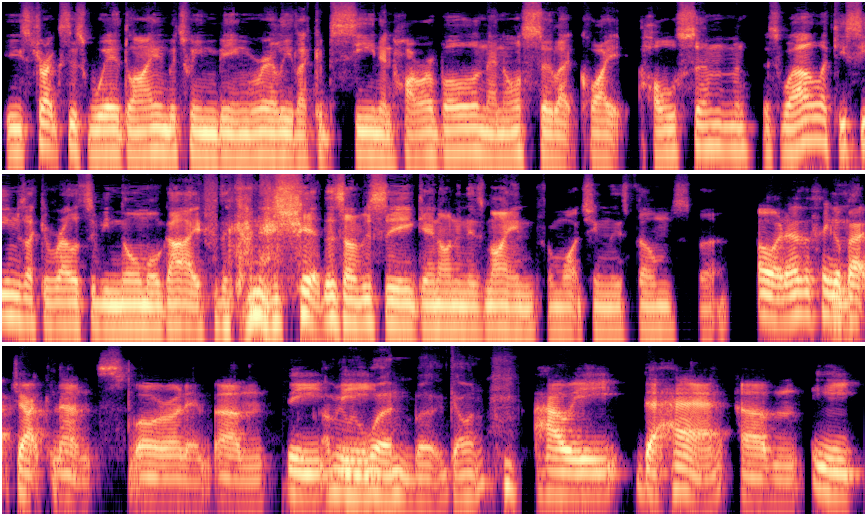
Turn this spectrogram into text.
He strikes this weird line between being really like obscene and horrible, and then also like quite wholesome as well. Like he seems like a relatively normal guy for the kind of shit that's obviously going on in his mind from watching these films. But Oh, another thing about Jack Nance while we're on him, um, the I mean the, we weren't, but go on. how he the hair, um, he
